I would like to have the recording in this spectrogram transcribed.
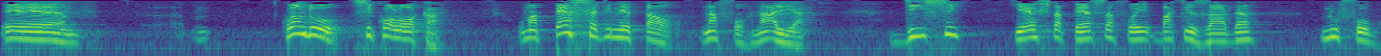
É, quando se coloca uma peça de metal na fornalha, disse que esta peça foi batizada no fogo.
